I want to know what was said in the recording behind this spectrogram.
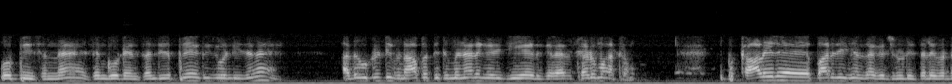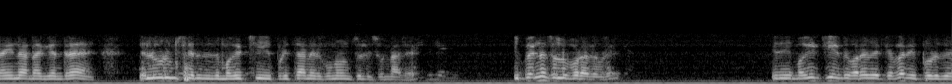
ஓபிஎஸ் அண்ணன் செங்கோட்டையன் சந்திப்பே எடுக்க வேண்டியதுதானே? அதை விட்டுட்டு இப்போ நாற்பத்தெட்டு மணி நேரம் கழிச்சு ஏன் எடுக்கிறார்? தடுமாற்றம். இப்ப காலையில பாரதிய ஜனதா கட்சியினுடைய தலைவர் நயினா நாகேந்திரன் எல்லோரும் சேர்ந்தது மகிழ்ச்சி இப்படித்தான் இருக்கணும்னு சொல்லி சொன்னாரு. இப்ப என்ன சொல்ல போறாரு அவரு? இதை மகிழ்ச்சி என்று வரவேற்றவர் இப்பொழுது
